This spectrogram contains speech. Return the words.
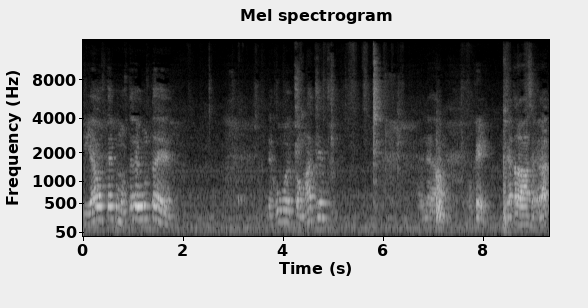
Y ya a usted, como a usted le gusta de, de jugo de tomate, ahí le damos. Ok, ya está la base, ¿verdad?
